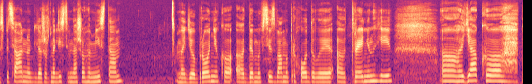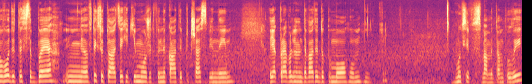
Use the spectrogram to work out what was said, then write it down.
спеціально для журналістів нашого міста. Медіабронік, е, де ми всі з вами проходили тренінги, як е, поводити себе в тих ситуаціях, які можуть виникати під час війни, як правильно надавати допомогу. Ми всі з вами там були,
